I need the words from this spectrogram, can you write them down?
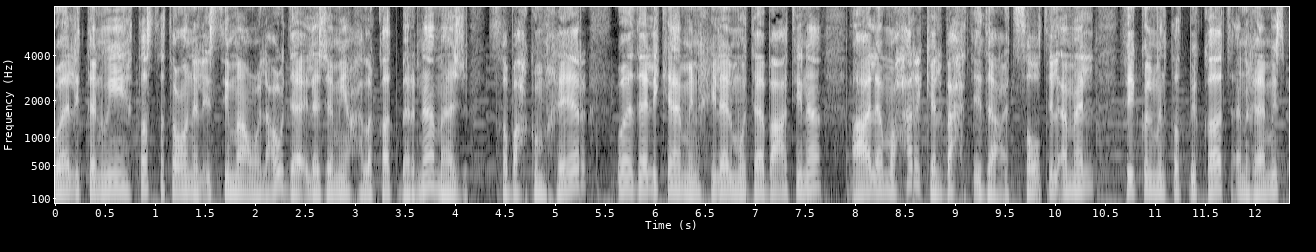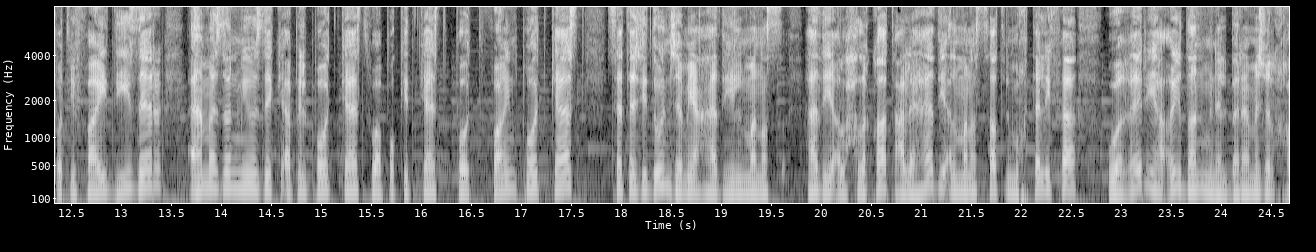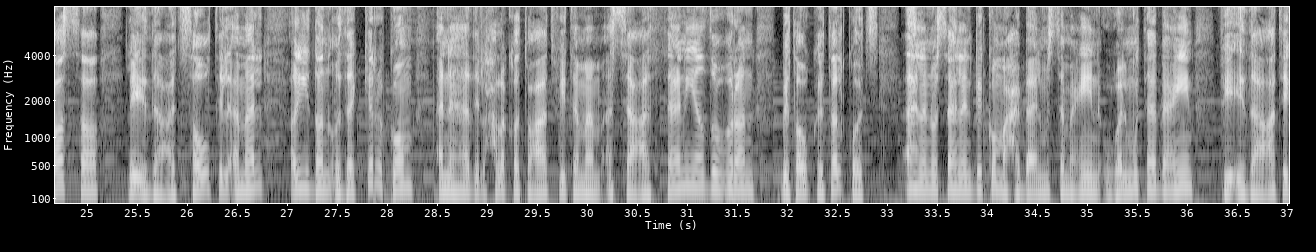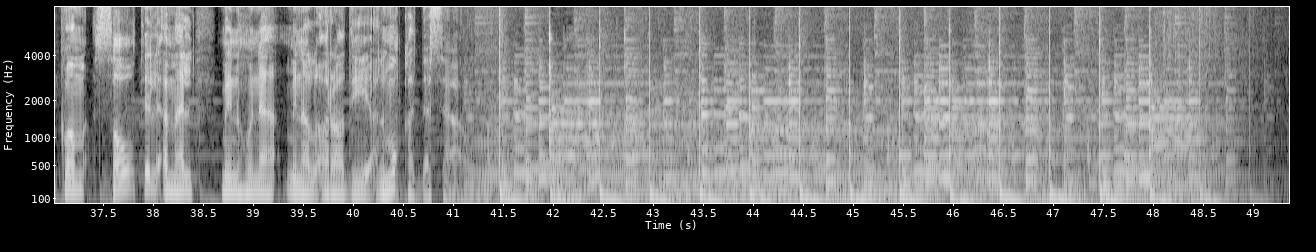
وللتنويه تستطيعون الاستماع والعودة إلى جميع حلقات برنامج صباحكم خير وذلك من خلال متابعتنا على محرك البحث إذاعة صوت الأمل في كل من تطبيقات أنغامي Spotify Deezer Amazon Music Apple Podcast و Pocket Cast Podbean Podcast ستجدون جميع هذه المنص هذه الحلقات على هذه المنصات المختلفة وغيرها أيضا من البرامج الخاصة لإذاعة صوت الأمل. أيضا أذكركم أن هذه الحلقة تعاد في تمام الساعة الثانية ظهرا بتوقيت القدس أهلا وسهلا بكم أحبائي المستمعين والمتابعين في إذاعتكم صوت الأمل من هنا من الأراضي المقدسة.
